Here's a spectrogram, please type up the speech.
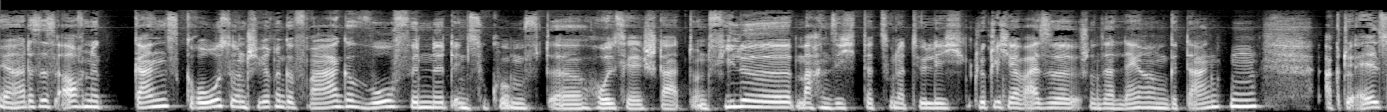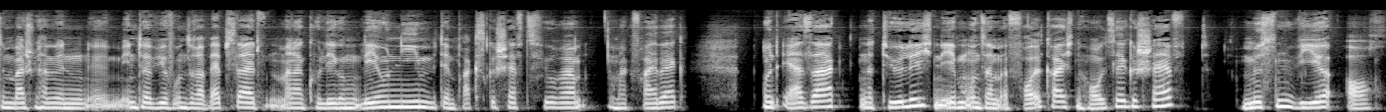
Ja, das ist auch eine ganz große und schwierige Frage. Wo findet in Zukunft äh, Wholesale statt? Und viele machen sich dazu natürlich glücklicherweise schon seit längerem Gedanken. Aktuell zum Beispiel haben wir ein äh, Interview auf unserer Website mit meiner Kollegin Leonie mit dem Prax-Geschäftsführer Marc Freiberg. Und er sagt natürlich, neben unserem erfolgreichen Wholesale-Geschäft müssen wir auch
